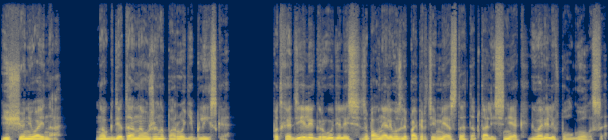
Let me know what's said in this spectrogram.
еще не война. Но где-то она уже на пороге, близко. Подходили, грудились, заполняли возле паперти место, топтали снег, говорили в полголоса.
